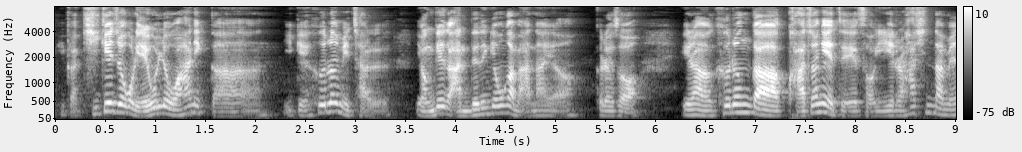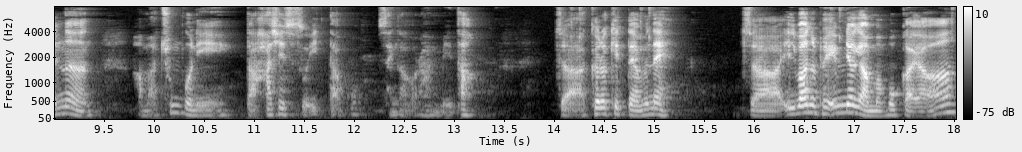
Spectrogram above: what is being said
그러니까 기계적으로 외우려고 하니까 이게 흐름이 잘 연계가 안 되는 경우가 많아요. 그래서 이러한 흐름과 과정에 대해서 이해를 하신다면은 아마 충분히 다 하실 수 있다고 생각을 합니다. 자, 그렇기 때문에 자, 일반전표 입력에 한번 볼까요?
